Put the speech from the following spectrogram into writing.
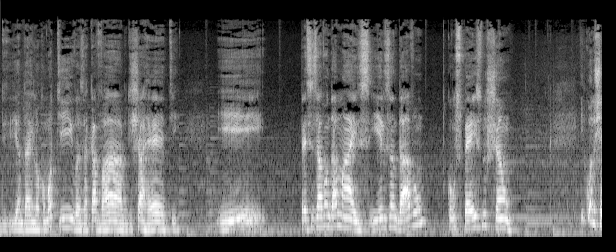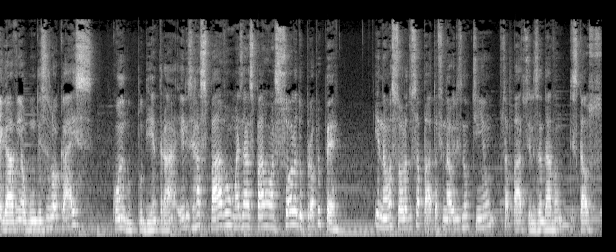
de andar em locomotivas, a cavalo, de charrete e precisavam andar mais e eles andavam com os pés no chão. E quando chegavam em algum desses locais, quando podia entrar, eles raspavam, mas raspavam a sola do próprio pé e não a sola do sapato, afinal eles não tinham sapatos, eles andavam descalços.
